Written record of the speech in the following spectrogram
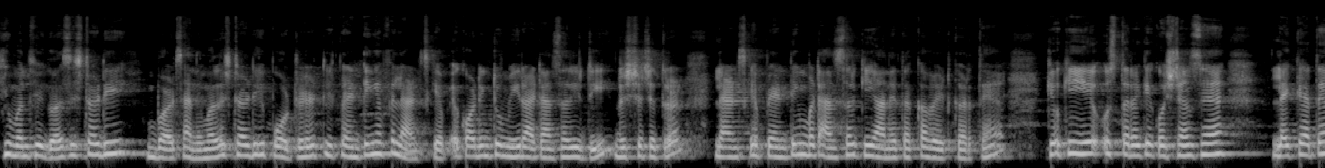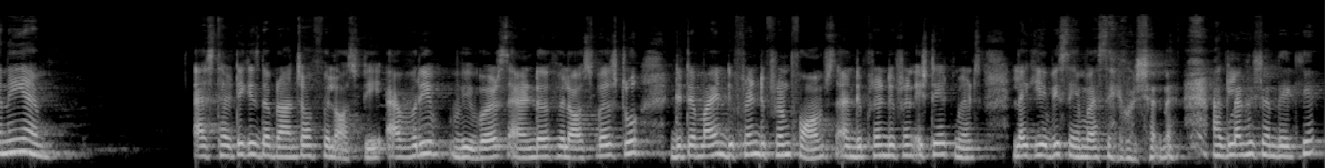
human figures study birds animal study portrait painting या फिर landscape according to me right answer is D दृश्य चित्र लैंडस्केप पेंटिंग बट आंसर की आने तक का वेट करते हैं, क्योंकि ये उस तरह के क्वेश्चन हैं लाइक कहते नहीं है aesthetic is the branch of philosophy every viewers and philosophers to determine different different forms and different different statements like ये भी सेम वैसे ही क्वेश्चन है। अगला क्वेश्चन देखिए।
